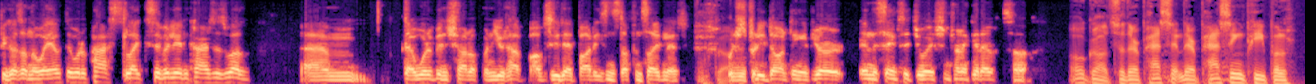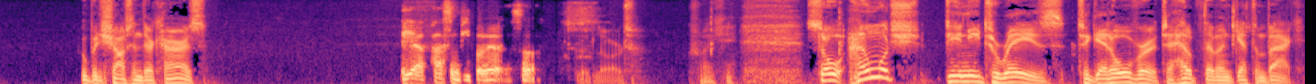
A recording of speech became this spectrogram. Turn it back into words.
because on the way out they would have passed like civilian cars as well. Um, that would have been shot up, and you'd have obviously dead bodies and stuff inside in it, oh which is pretty daunting if you're in the same situation trying to get out. So, oh god, so they're passing, they're passing people who've been shot in their cars. Yeah, passing people. Yeah. So. Good lord, crikey. So, how much do you need to raise to get over to help them and get them back?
